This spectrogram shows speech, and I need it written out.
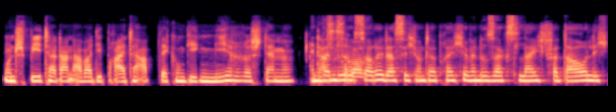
und später dann aber die breite Abdeckung gegen mehrere Stämme. Das wenn du, sorry, dass ich unterbreche, wenn du sagst leicht verdaulich,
